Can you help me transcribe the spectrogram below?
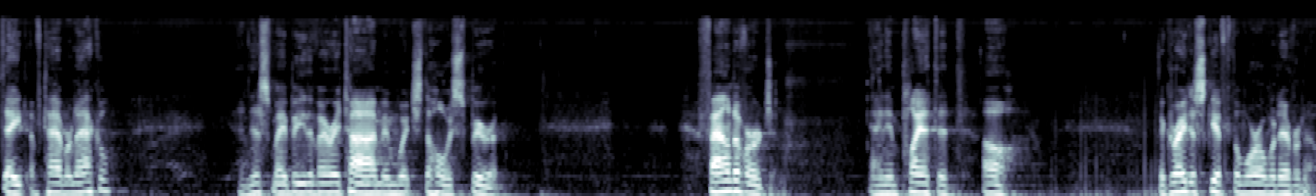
date of tabernacle. And this may be the very time in which the Holy Spirit found a virgin and implanted, oh, the greatest gift the world would ever know.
